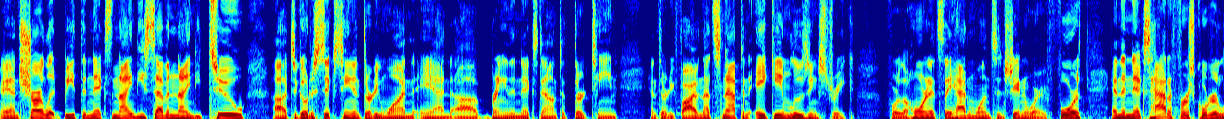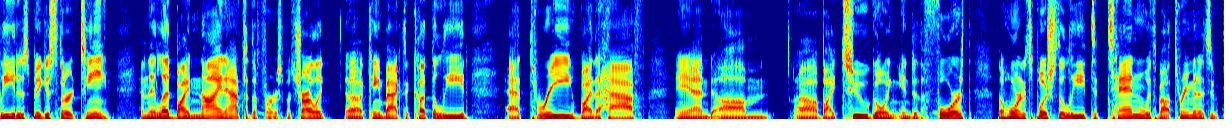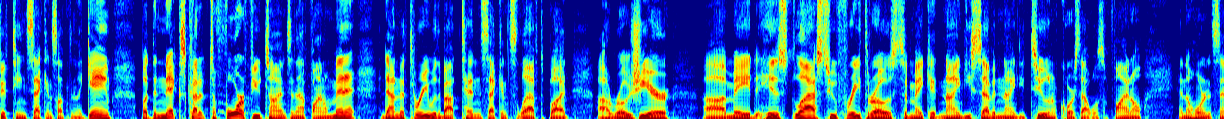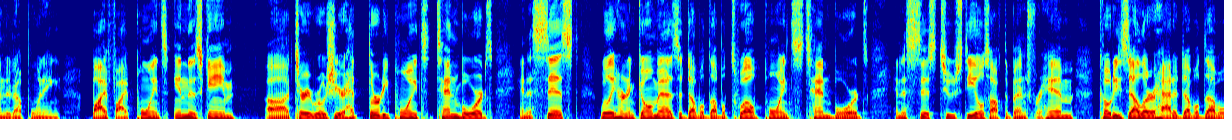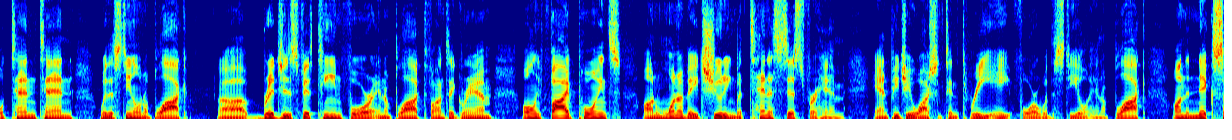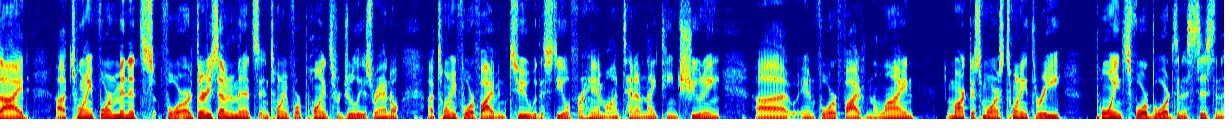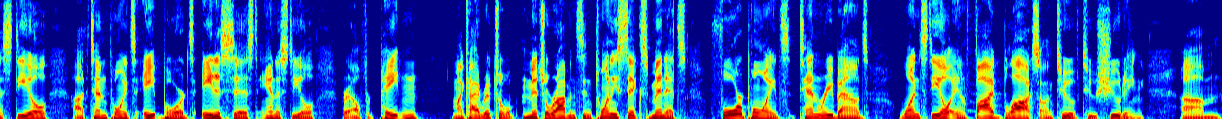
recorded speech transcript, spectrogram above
And Charlotte beat the Knicks 97 92 uh, to go to 16 and 31 and uh, bringing the Knicks down to 13 and 35. And that snapped an eight game losing streak for the Hornets. They hadn't won since January 4th. And the Knicks had a first quarter lead as big as 13. And they led by nine after the first, but Charlotte uh, came back to cut the lead at three by the half. And um, uh, by two going into the fourth. The Hornets pushed the lead to 10 with about three minutes and 15 seconds left in the game, but the Knicks cut it to four a few times in that final minute and down to three with about 10 seconds left. But uh, Rozier uh, made his last two free throws to make it 97 92. And of course, that was the final. And the Hornets ended up winning by five points in this game. Uh, Terry Rozier had 30 points, 10 boards, and assist. Willy Hernangomez, a double double, 12 points, 10 boards, and assist, two steals off the bench for him. Cody Zeller had a double double, 10 10 with a steal and a block. Uh, Bridges, 15 4 and a block. Devontae Graham, only five points on one of eight shooting, but 10 assists for him. And PJ Washington, 3 8 4 with a steal and a block. On the Knicks side, uh, 24 minutes for, or 37 minutes and 24 points for Julius Randle. Uh, 24, 5, and 2 with a steal for him on 10 of 19 shooting uh, and 4 or 5 from the line. Marcus Morris, 23 points, 4 boards, an assist, and a steal. Uh, 10 points, 8 boards, 8 assists, and a steal for Elfrid Payton. My guy Mitchell, Mitchell Robinson, 26 minutes, 4 points, 10 rebounds, 1 steal, and 5 blocks on 2 of 2 shooting. Um,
